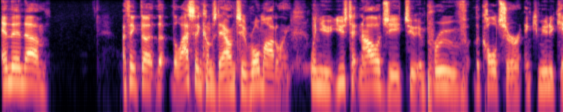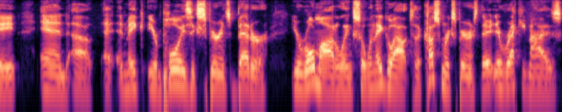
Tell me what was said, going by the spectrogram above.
And then um, I think the, the, the last thing comes down to role modeling. When you use technology to improve the culture and communicate and uh, and make your employees' experience better, you're role modeling. So when they go out to the customer experience, they, they recognize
